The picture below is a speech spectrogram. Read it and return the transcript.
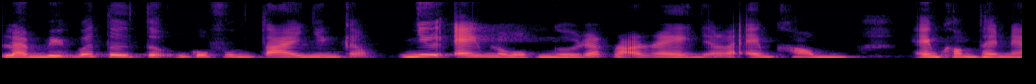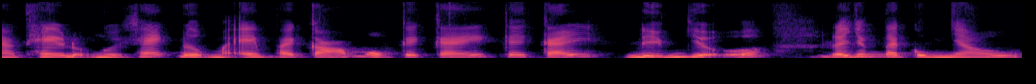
làm việc với tư tưởng của phương tây nhưng các như em là một người rất rõ ràng đó là em không em không thể nào theo được người khác được mà em phải có một cái cái cái cái điểm giữa để chúng ta cùng nhau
